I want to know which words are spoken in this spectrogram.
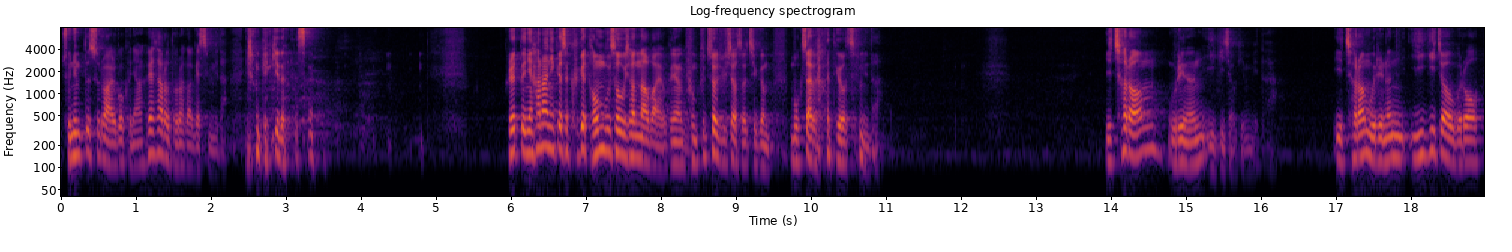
주님 뜻으로 알고 그냥 회사로 돌아가겠습니다. 이렇게 기도했어요. 그랬더니 하나님께서 그게 더 무서우셨나 봐요. 그냥 붙여주셔서 지금 목사가 되었습니다. 이처럼 우리는 이기적입니다. 이처럼 우리는 이기적으로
